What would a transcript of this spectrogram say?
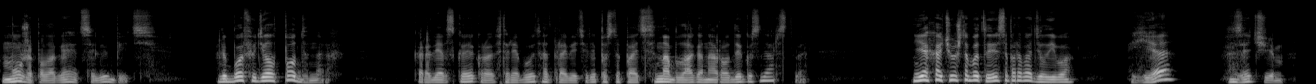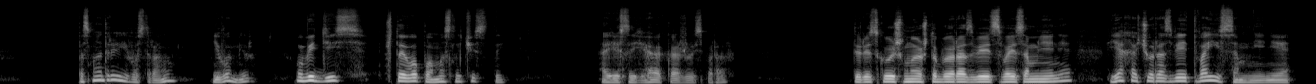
Мужа полагается любить. Любовь — удел подданных. Королевская кровь требует от правителя поступать на благо народа и государства. Я хочу, чтобы ты сопроводил его. Я? Зачем? Посмотри его страну, его мир. Убедись, что его помыслы чисты. А если я окажусь прав? Ты рискуешь мной, чтобы развеять свои сомнения? Я хочу развеять твои сомнения.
